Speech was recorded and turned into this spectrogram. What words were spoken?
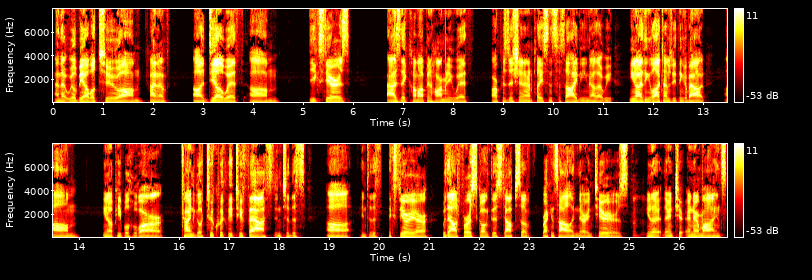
and that we'll be able to um, kind of uh, deal with um, the exteriors as they come up in harmony with our position and place in society. You know that we, you know, I think a lot of times we think about, um, you know, people who are trying to go too quickly, too fast into this, uh, into this exterior without first going through the steps of reconciling their interiors, you know, their, their inter- inner minds.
